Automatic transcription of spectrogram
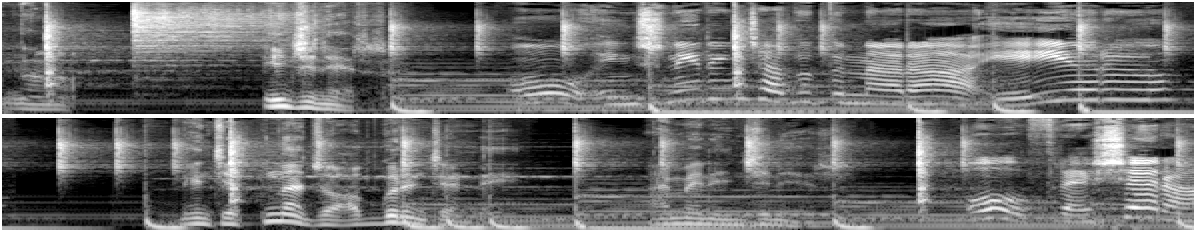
ఇంజనీర్. ఓ ఇంజనీరింగ్ చదువుతున్నారా? ఏ ఇయర్? నేను చెప్తున్న జాబ్ గురించి అండి ఐ మీన్ ఇంజనీర్. ఓ ఫ్రెషరా?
